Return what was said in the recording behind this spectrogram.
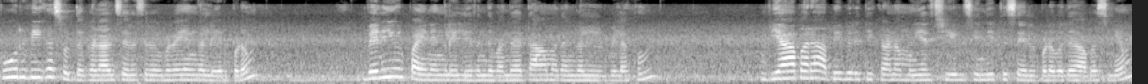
பூர்வீக சொத்துக்களால் சிறு சிறு விரயங்கள் ஏற்படும். வெளியூர் பயணங்களில் இருந்து வந்த தாமதங்கள் விலகும். வியாபார அபிவிருத்திக்கான முயற்சியில் சிந்தித்து செயல்படுவது அவசியம்.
